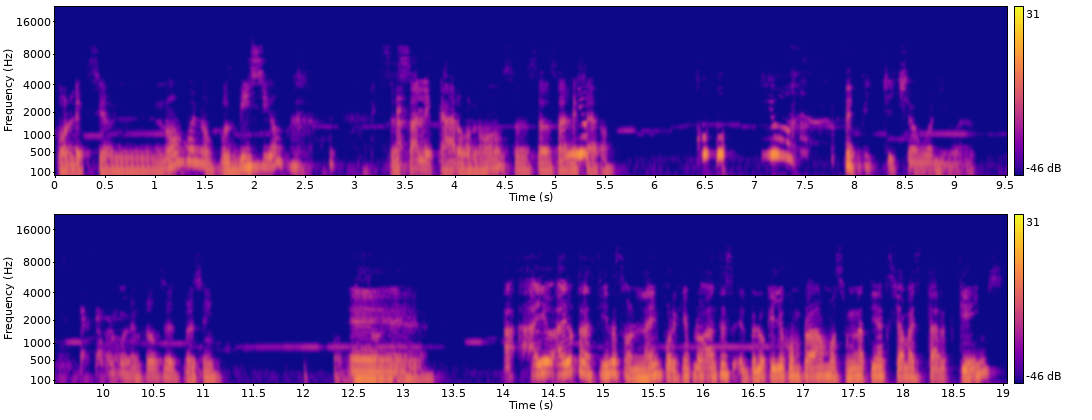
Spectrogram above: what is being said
colección, no, bueno, pues vicio, se sale caro, ¿no? Se, sale caro. ¿Cómo yo? Pinche chavo animal. Entonces, pues sí. Eh, hay, hay otras tiendas online, por ejemplo, antes el pelo que yo comprábamos en una tienda que se llama Start Games,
